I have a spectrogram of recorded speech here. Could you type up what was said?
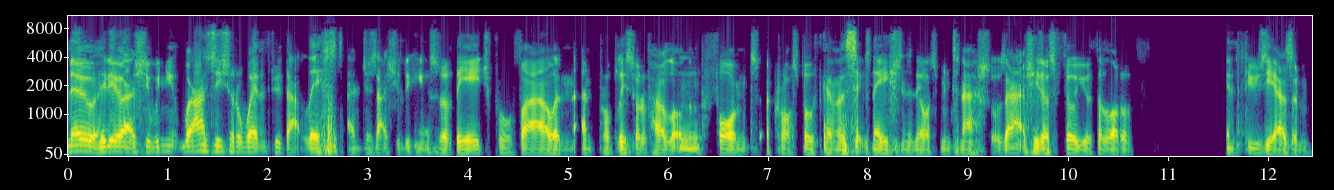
No, you know, actually, when you well, as you sort of went through that list and just actually looking at sort of the age profile and, and probably sort of how a lot of them performed across both kind of the Six Nations and the Autumn Internationals, it actually does fill you with a lot of enthusiasm.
